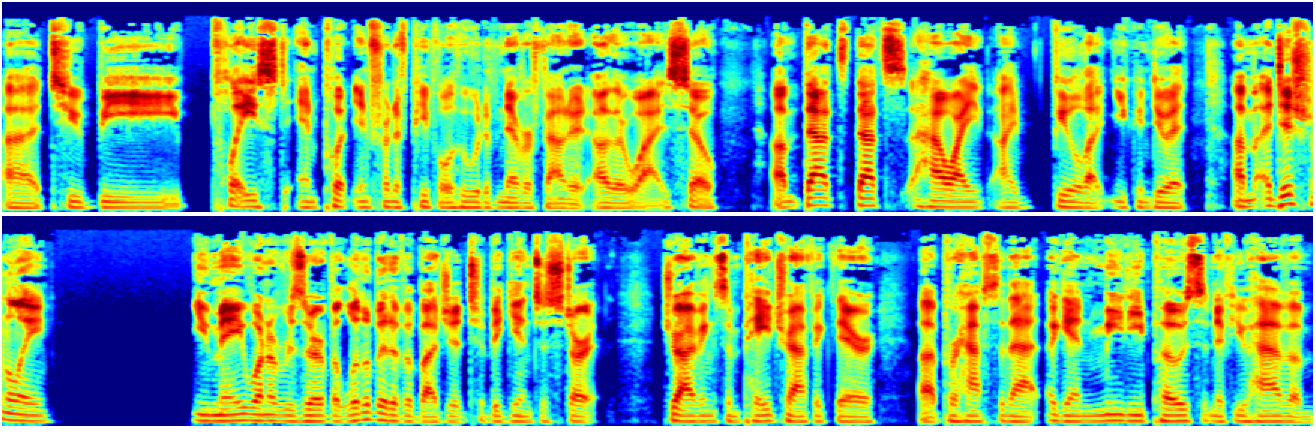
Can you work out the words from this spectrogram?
uh, to be placed and put in front of people who would have never found it otherwise. So um, that's that's how I, I feel that you can do it. Um, additionally, you may want to reserve a little bit of a budget to begin to start driving some paid traffic there, uh, perhaps to that again meaty post. And if you have a,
